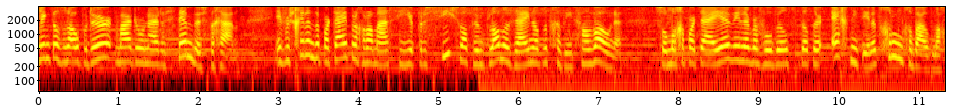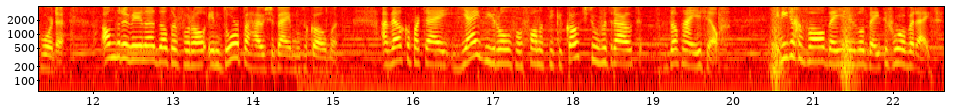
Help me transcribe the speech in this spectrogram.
Klinkt als een open deur, maar door naar de stembus te gaan. In verschillende partijprogramma's zie je precies wat hun plannen zijn op het gebied van wonen. Sommige partijen willen bijvoorbeeld dat er echt niet in het groen gebouwd mag worden. Anderen willen dat er vooral in dorpenhuizen bij moeten komen. Aan welke partij jij die rol van fanatieke coach toevertrouwt, dat is aan jezelf. In ieder geval ben je nu wat beter voorbereid.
